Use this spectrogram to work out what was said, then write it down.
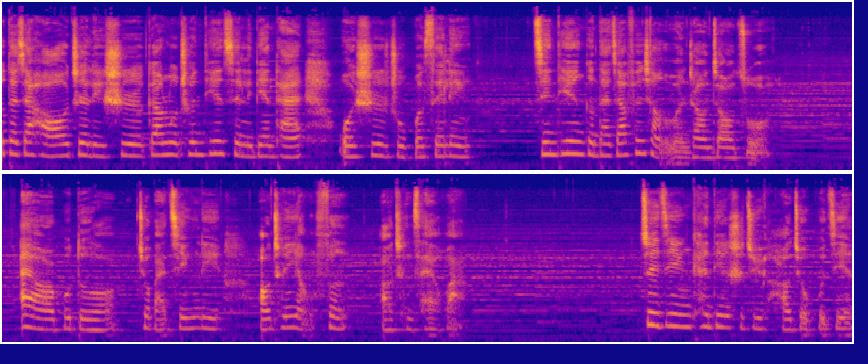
大家好，这里是甘露春天心理电台，我是主播 Celine。今天跟大家分享的文章叫做《爱而不得，就把精力熬成养分，熬成才华》。最近看电视剧《好久不见》，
